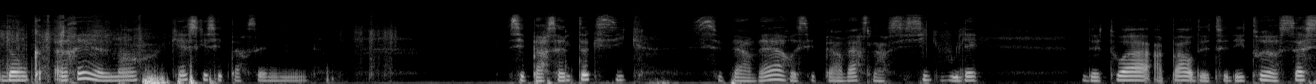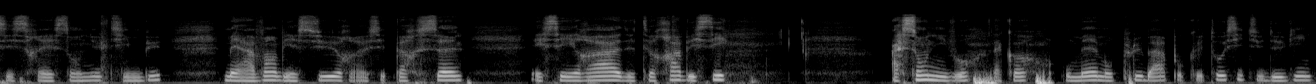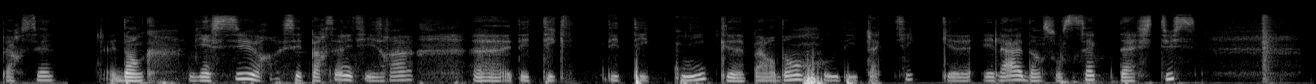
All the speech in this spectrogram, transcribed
Donc, réellement, qu'est-ce que cette personne dit? Cette personne toxique, ce pervers ou cette perverse narcissique voulait de toi, à part de te détruire, ça, ce serait son ultime but. Mais avant, bien sûr, euh, cette personne essayera de te rabaisser à son niveau, d'accord? Ou même au plus bas pour que toi aussi tu deviennes une personne. Donc, bien sûr, cette personne utilisera euh, des, techniques, euh, pardon, ou des tactiques qu'elle a dans son sac d'astuces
